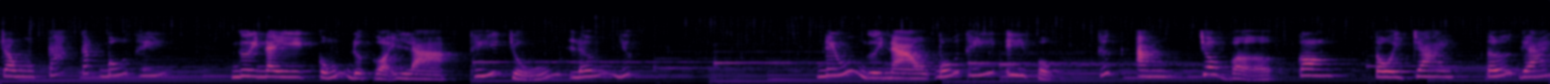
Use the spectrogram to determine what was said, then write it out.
trong các cách bố thí người này cũng được gọi là thí chủ lớn nhất. Nếu người nào bố thí y phục, thức ăn cho vợ, con, tôi trai, tớ gái,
